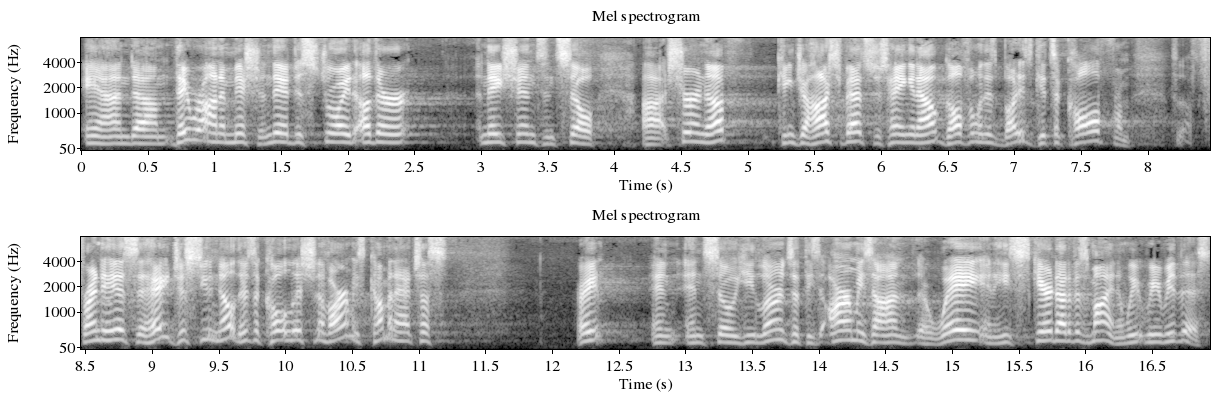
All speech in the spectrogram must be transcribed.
And um, they were on a mission. They had destroyed other nations. And so, uh, sure enough, King Jehoshaphat's just hanging out, golfing with his buddies, gets a call from a friend of his, said, hey, just so you know, there's a coalition of armies coming at us, right? And, and so he learns that these armies on their way, and he's scared out of his mind. And we, we read this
